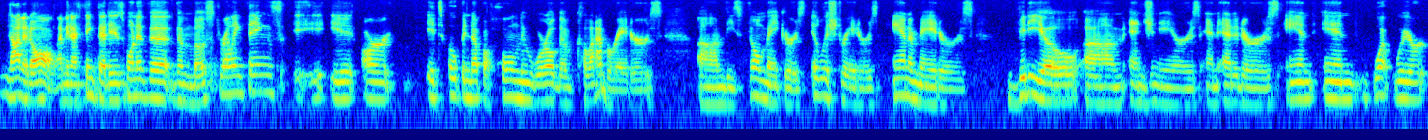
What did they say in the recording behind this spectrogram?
Not at all. I mean, I think that is one of the the most thrilling things. It, it are it's opened up a whole new world of collaborators. Um, these filmmakers, illustrators, animators, video um, engineers, and editors, and and what we're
